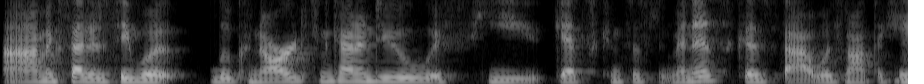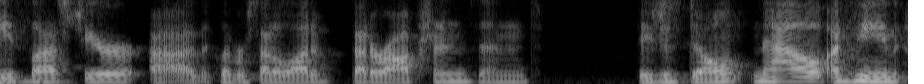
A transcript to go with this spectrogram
I'm excited to see what Luke Kennard can kind of do if he gets consistent minutes because that was not the case mm-hmm. last year. Uh, the Clippers had a lot of better options and they just don't now. I mean,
